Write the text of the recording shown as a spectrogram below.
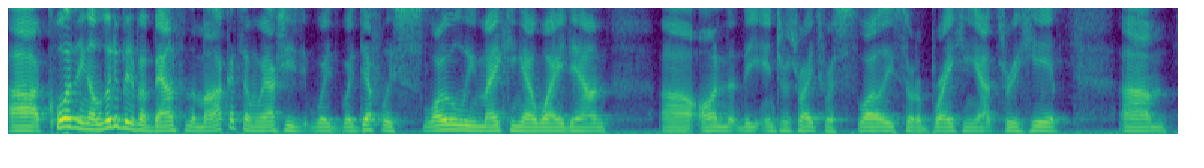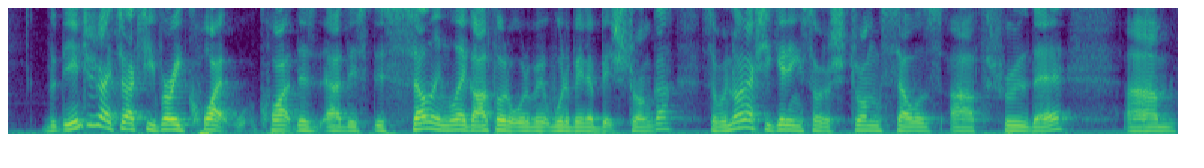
uh, causing a little bit of a bounce in the markets, and we're actually we're, we're definitely slowly making our way down uh, on the interest rates. We're slowly sort of breaking out through here. Um, the, the, interest rates are actually very quite quite there's uh, this this selling leg. I thought it would have been would have been a bit stronger. So we're not actually getting sort of strong sellers uh, through there. Um,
